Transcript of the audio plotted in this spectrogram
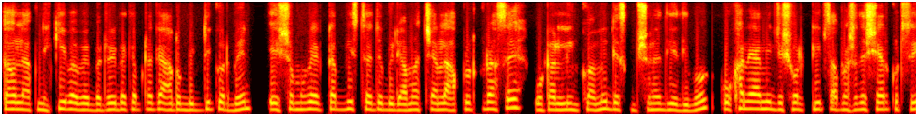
তাহলে আপনি কীভাবে ব্যাটারি ব্যাকআপটাকে আরও বৃদ্ধি করবেন? এই সম্পর্কে একটা বিস্তারিত ভিডিও আমার চ্যানেলে আপলোড করা আছে, ওটার লিঙ্কও আমি ডেসক্রিপশনে দিয়ে দিব। ওখানে আমি যে সকল টিপস আপনার সাথে শেয়ার করছি,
